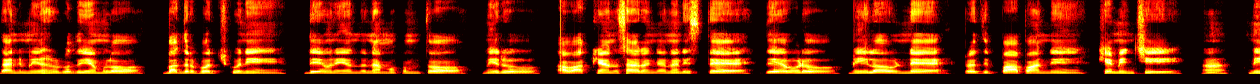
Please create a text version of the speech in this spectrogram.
దాన్ని మీ హృదయంలో భద్రపరుచుకుని దేవుని యందు నమ్మకంతో మీరు ఆ వాక్యానుసారంగా నడిస్తే దేవుడు మీలో ఉండే ప్రతి పాపాన్ని క్షమించి మీ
